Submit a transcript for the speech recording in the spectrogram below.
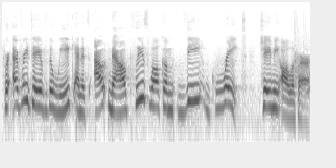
for Every Day of the Week, and it's out now. Please welcome the great Jamie Oliver.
